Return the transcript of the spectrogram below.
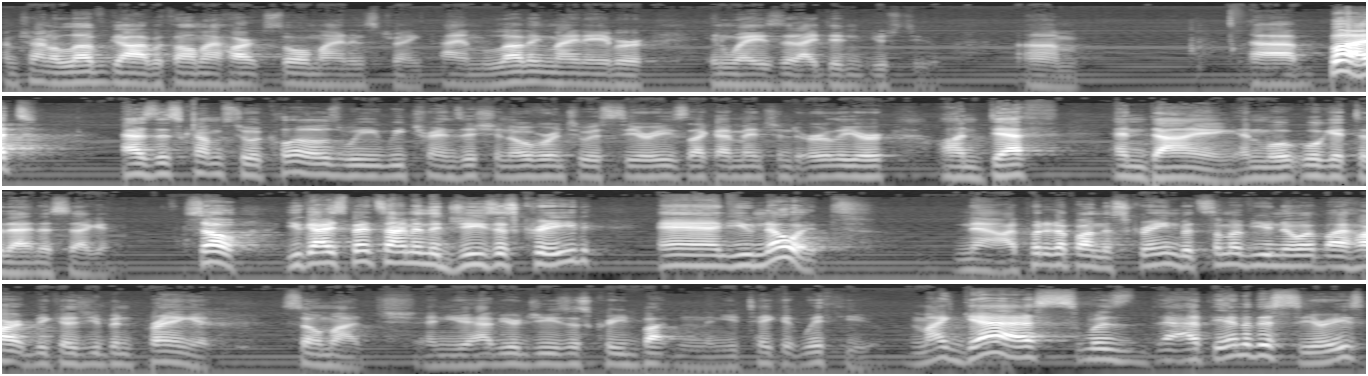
I'm trying to love God with all my heart, soul, mind, and strength. I am loving my neighbor in ways that I didn't used to. Um, uh, but as this comes to a close, we, we transition over into a series, like I mentioned earlier, on death and dying. And we'll, we'll get to that in a second. So, you guys spent time in the Jesus Creed, and you know it now. I put it up on the screen, but some of you know it by heart because you've been praying it so much, and you have your Jesus Creed button, and you take it with you. My guess was at the end of this series,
